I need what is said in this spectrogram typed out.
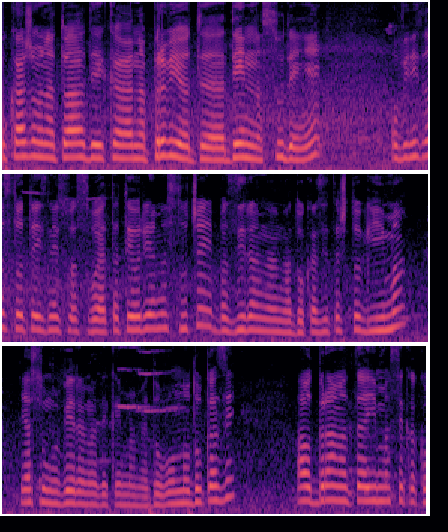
укажува на тоа дека на првиот ден на судење обвинителството изнесува својата теорија на случај, базирана на доказите што ги има. Јас сум уверена дека имаме доволно докази а одбраната има секако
